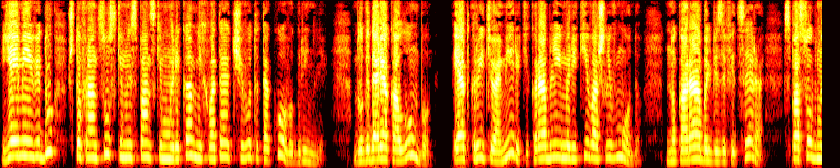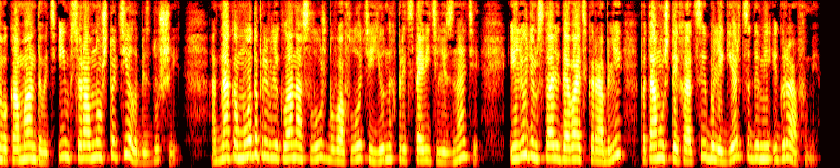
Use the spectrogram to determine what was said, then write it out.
Я имею в виду, что французским и испанским морякам не хватает чего-то такого, Гринли. Благодаря Колумбу и открытию Америки корабли и моряки вошли в моду, но корабль без офицера, способного командовать им, все равно, что тело без души. Однако мода привлекла на службу во флоте юных представителей знати, и людям стали давать корабли, потому что их отцы были герцогами и графами,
